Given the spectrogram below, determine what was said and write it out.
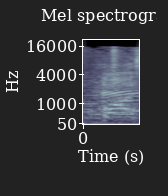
Bye.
